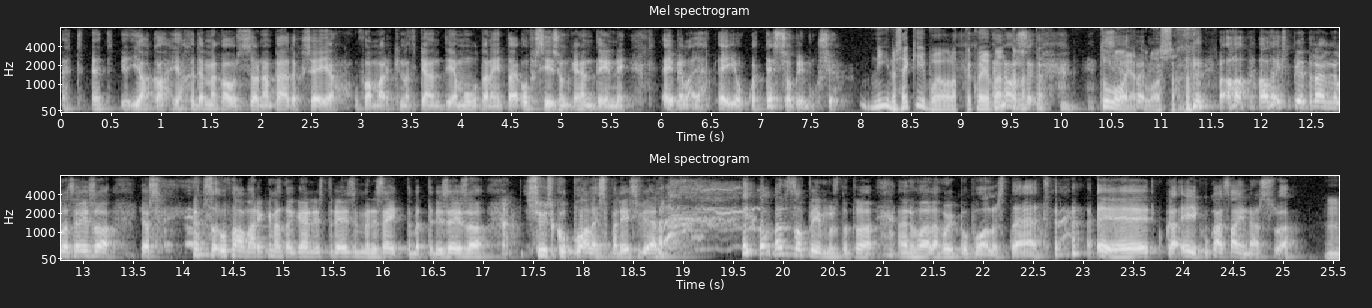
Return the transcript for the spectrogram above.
että et, jaka, jaka tämä kausi saadaan päätökseen ja UFA-markkinat käyntiin ja muuta, niin, tai off-season käyntiin, niin ei pelaaja, ei joukkue tee sopimuksia. Niin, no sekin voi olla, että kun ei no, välttämättä se, tuloja se, tulossa. Alex Pietrangelo seisoo, jos, jos UFA-markkinat on käynnistynyt ensimmäinen seitsemättä, niin seisoo syyskuun puolessa välissä vielä ilman sopimusta tuo NHL-huippupuolustaja. ei, ei, kuka, ei kukaan sainaa sua. Mm.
